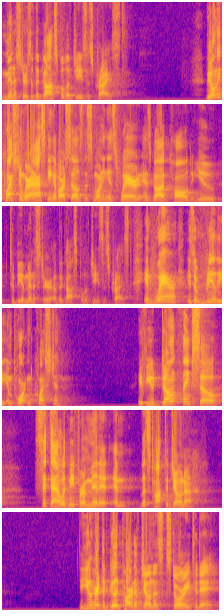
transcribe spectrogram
ministers of the gospel of Jesus Christ. The only question we're asking of ourselves this morning is where has God called you to be a minister of the gospel of Jesus Christ? And where is a really important question. If you don't think so, sit down with me for a minute and let's talk to Jonah. You heard the good part of Jonah's story today.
